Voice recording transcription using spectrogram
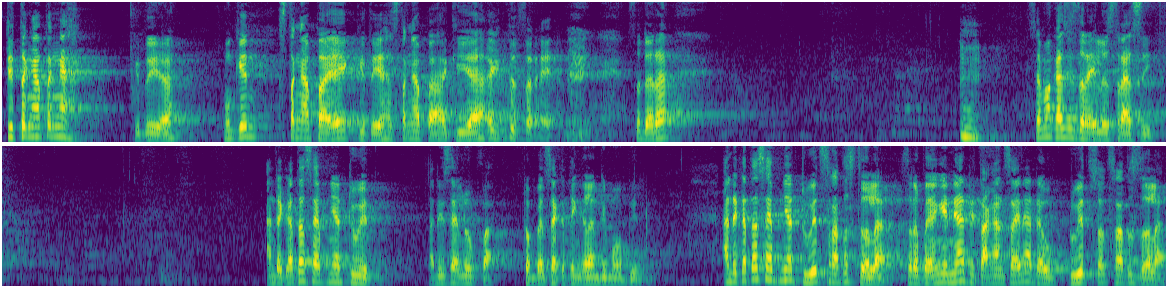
Di tengah-tengah, gitu ya. Mungkin setengah baik gitu ya, setengah bahagia gitu saudara. Ya. Saudara, saya mau kasih saudara ilustrasi. Anda kata saya punya duit, tadi saya lupa, dompet saya ketinggalan di mobil. Anda kata saya punya duit 100 dolar, saudara bayangin ya di tangan saya ini ada duit 100 dolar.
